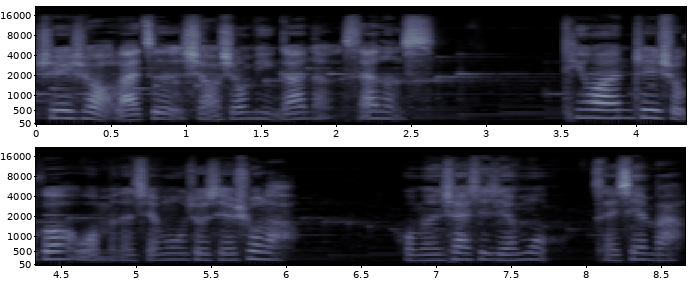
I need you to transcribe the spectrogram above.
是一首来自小熊饼干的《Silence》。听完这首歌，我们的节目就结束了。我们下期节目再见吧。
